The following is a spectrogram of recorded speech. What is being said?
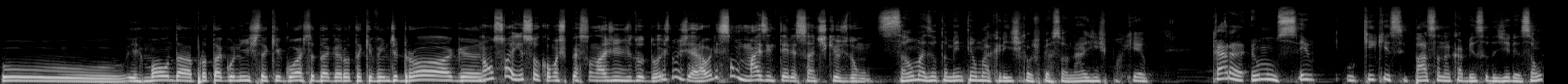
o irmão da protagonista que gosta da garota que vende droga. Não só isso, como os personagens do 2, no geral, eles são mais interessantes que os do 1. Um. São, mas eu também tenho uma crítica aos personagens, porque, cara, eu não sei. o que que se passa na cabeça da direção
